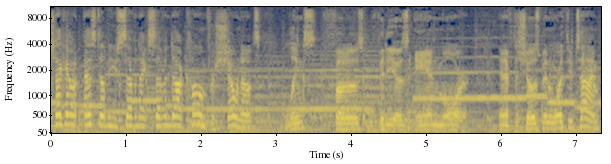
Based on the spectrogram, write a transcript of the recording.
check out SW7X7.com for show notes, links, photos, videos, and more. And if the show's been worth your time,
